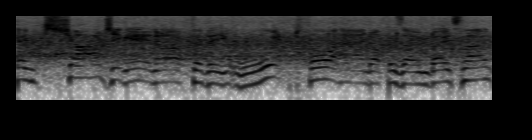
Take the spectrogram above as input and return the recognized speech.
Came charging in after the whipped forehand off his own baseline.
